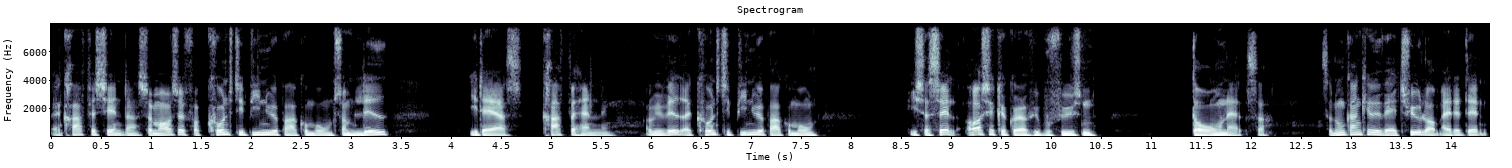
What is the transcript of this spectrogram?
af kræftpatienter, som også får kunstig binyrebarkhormon som led i deres kræftbehandling. Og vi ved, at kunstig binyrebarkhormon i sig selv også kan gøre hypofysen doven altså. Så nogle gange kan vi være i tvivl om, at det er den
